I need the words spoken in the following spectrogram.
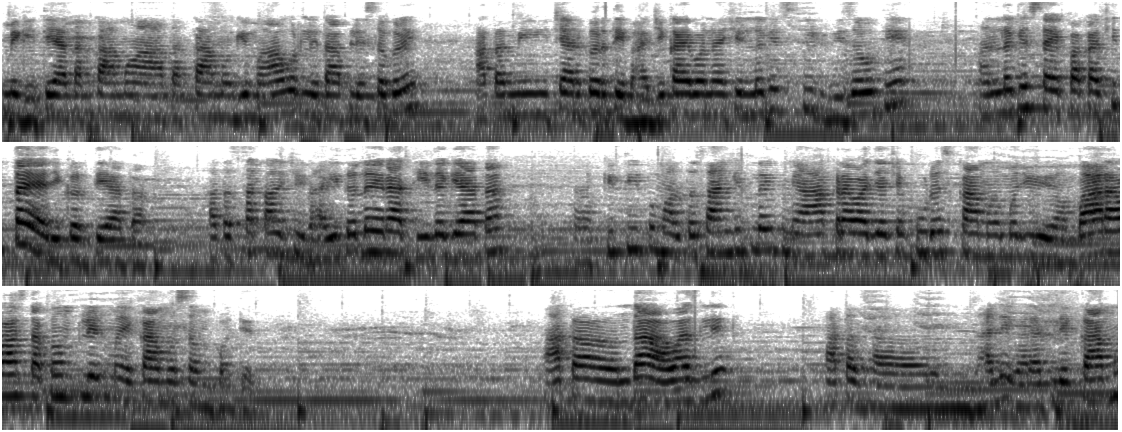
मी घेते आता कामं आता कामं गिमं आवरलेत आपले सगळे. आता मी विचार करते भाजी काय बनवायची? लगेच पीठ भिजवते. आणि लगेच स्वयंपाकाची तयारी करते आता. आता सकाळची घाई तर लय राहते लगे आता किती तुम्हाला तर सांगितलंयच मी अकरा वाजाच्या पुढेच काम म्हणजे बारा वाजता कंप्लीटमध्ये कामं संपत आता दहा वाजले आता झा- झाले घरातले काम.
